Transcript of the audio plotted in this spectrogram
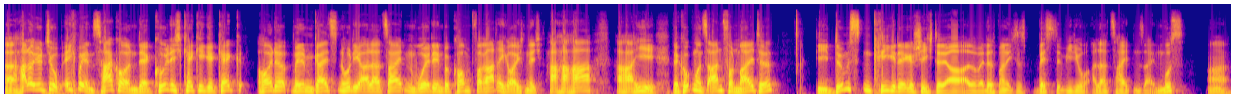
Äh, hallo YouTube, ich bin's, Hakon, der kultig keckige Keck. Heute mit dem geilsten Hoodie aller Zeiten. Wo ihr den bekommt, verrate ich euch nicht. Hahaha, hahahi. Wir gucken uns an von Malte die dümmsten Kriege der Geschichte. Ja, also wenn das mal nicht das beste Video aller Zeiten sein muss. Ah,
